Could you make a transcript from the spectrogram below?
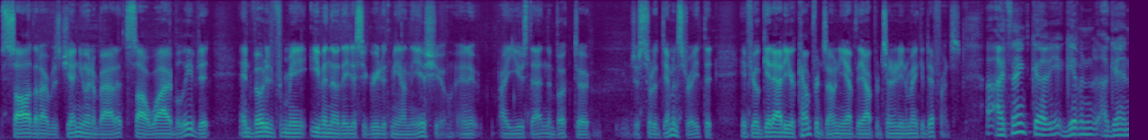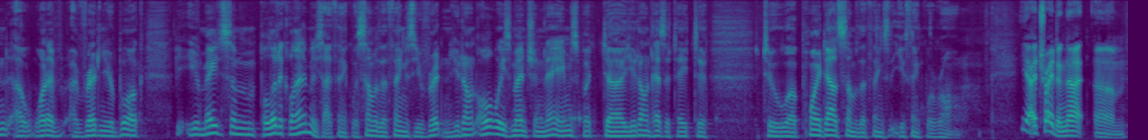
saw that I was genuine about it, saw why I believed it, and voted for me, even though they disagreed with me on the issue. And it, I used that in the book to just sort of demonstrate that if you'll get out of your comfort zone, you have the opportunity to make a difference. I think, uh, given again uh, what I've, I've read in your book, you made some political enemies. I think with some of the things you've written. You don't always mention names, but uh, you don't hesitate to to uh, point out some of the things that you think were wrong. Yeah, I try to not. Um,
